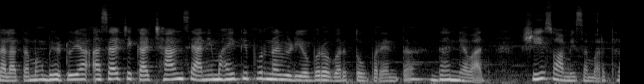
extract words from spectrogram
चला तर मग भेटूया असाच एका छानसे आणि माहितीपूर्ण व्हिडिओ बरोबर तोपर्यंत धन्यवाद. श्री स्वामी समर्थ.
